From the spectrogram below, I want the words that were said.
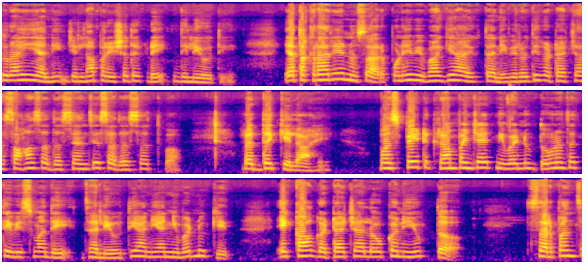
तुराई यांनी जिल्हा परिषदेकडे दिली होती. या तक्रारीनुसार पुणे विभागीय आयुक्तांनी विरोधी गटाच्या सहा सदस्यांचे सदस्यत्व रद्द केलं आहे. बसपेठ ग्रामपंचायत निवडणूक दोन हजार तेवीसमध्ये झाली होती आणि या निवडणुकीत एका गटाच्या लोकनियुक्त सरपंच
